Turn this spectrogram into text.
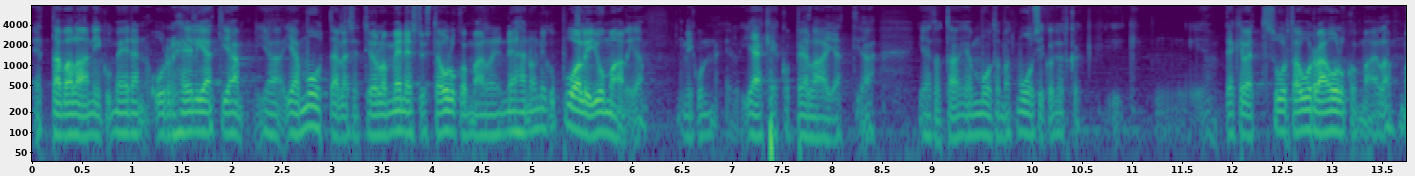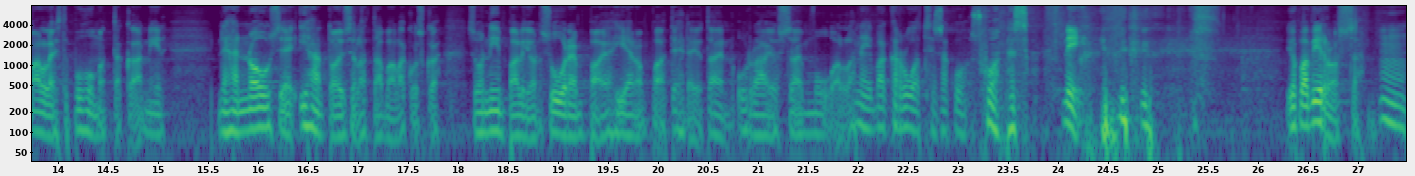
Että tavallaan niin kuin meidän urheilijat ja, ja, ja muut tällaiset, joilla on menestystä ulkomailla, niin nehän on niin kuin puolijumalia, niin kuin jääkiekkopelaajat ja, ja, tota, ja muutamat muusikot, jotka tekevät suurta uraa ulkomailla, malleista puhumattakaan, niin nehän nousee ihan toisella tavalla, koska se on niin paljon suurempaa ja hienompaa tehdä jotain uraa jossain muualla. Niin, vaikka Ruotsissa kuin Suomessa. Niin. Jopa Virossa. Mm.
